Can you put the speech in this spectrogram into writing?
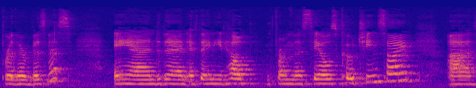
for their business. And then if they need help from the sales coaching side, uh,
